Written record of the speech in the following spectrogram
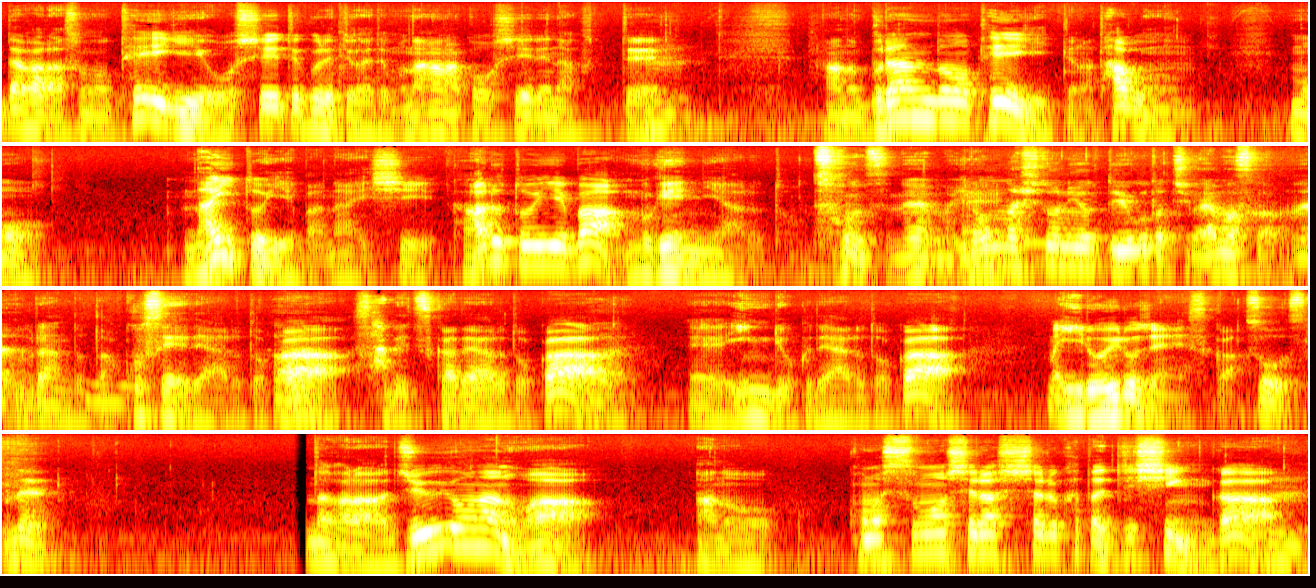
だからその定義を教えてくれって言われてもなかなか教えれなくて、うんあのブランドの定義っていうのは多分もうないといえばないし、はいあるといえば無限にあると。そうですね。まあ、いろんな人によって言うことは違いますからね。ブランドとは個性であるとか、は差別化であるとか、はいえー引力であるとか、まあ、いろいろじゃないですかそうですね。だから重要なのはあのこの質問してらっしゃる方自身が、うん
